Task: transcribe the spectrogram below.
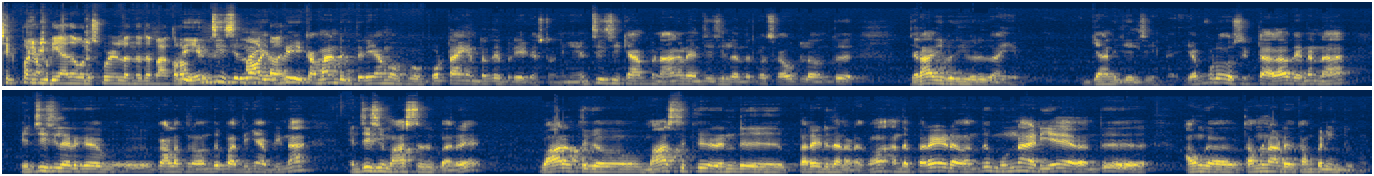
செக் பண்ண முடியாத ஒரு சூழல் வந்ததை பார்க்குறோம். என்சிசிலாம் எப்படி கமாண்டுக்கு தெரியாமல் போட்டாங்கன்றதே பெரிய கஷ்டம். நீங்கள் என்சிசி கேம்ப் நாங்களும் என்சிசியில் இருந்திருக்கோம். ஸ்கவுட்டில் வந்து ஜனாதிபதி விருது வாங்கியிருக்கு கியானி ஜெயில்சிங்கிட்ட. எவ்வளோ ஸ்ட்ரிக்டாக அதாவது என்னென்னா என்சிசியில் இருக்க காலத்தில் வந்து பார்த்தீங்க அப்படின்னா என்சிசி மாஸ்டர் இருப்பார். வாரத்துக்கு மாதத்துக்கு ரெண்டு பரேடு தான் நடக்கும். அந்த பரேடை வந்து முன்னாடியே வந்து அவங்க தமிழ்நாடு கம்பெனின்னு இருக்கும்.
